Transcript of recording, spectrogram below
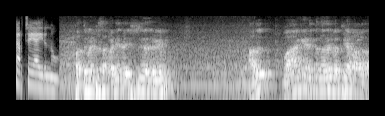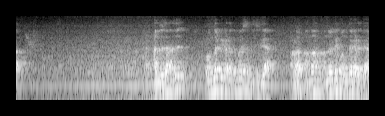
ചർച്ചയായിരുന്നു. അത് വാങ്ങിയെടുക്കുന്നതിൽ പറ്റിയ അപാകത എന്നിട്ട് അത് പൊന്തടി കിടക്കുമ്പോൾ ശ്രദ്ധിച്ചില്ല. അവിടെ അന്ന് അന്ന് വലിയ പൊന്ത കിടക്കുക.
